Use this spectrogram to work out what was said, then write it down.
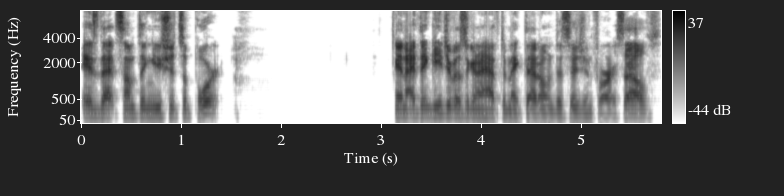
Is that something you should support? And I think each of us are going to have to make that own decision for ourselves.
